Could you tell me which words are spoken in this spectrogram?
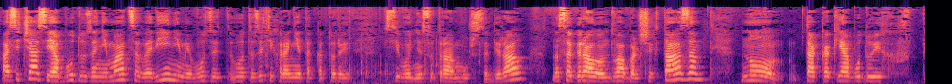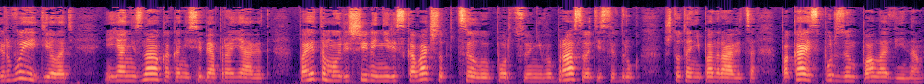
А сейчас я буду заниматься вареньями вот, вот из этих ранеток, которые сегодня с утра муж собирал. Насобирал он два больших таза, но так как я буду их впервые делать, и я не знаю, как они себя проявят, Поэтому решили не рисковать, чтобы целую порцию не выбрасывать, если вдруг что-то не понравится. Пока используем половина.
